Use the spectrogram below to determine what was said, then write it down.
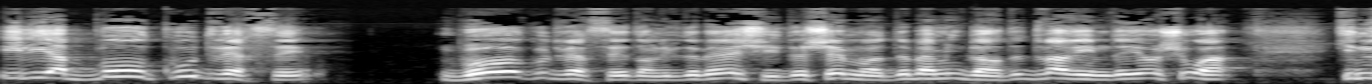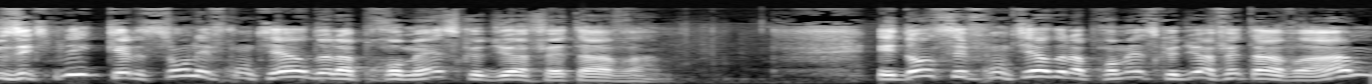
il y a beaucoup de versets, beaucoup de versets dans le livre de Bereshit, de Shemot, de Bamidbar, de Dvarim, de Yoshua, qui nous expliquent quelles sont les frontières de la promesse que Dieu a faite à Abraham. Et dans ces frontières de la promesse que Dieu a faite à Abraham,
